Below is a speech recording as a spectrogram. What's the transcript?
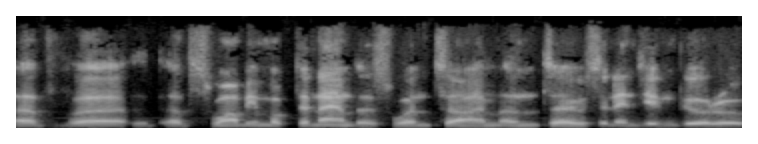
of uh, of Swami Muktananda's one time, and uh, he was an Indian guru,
